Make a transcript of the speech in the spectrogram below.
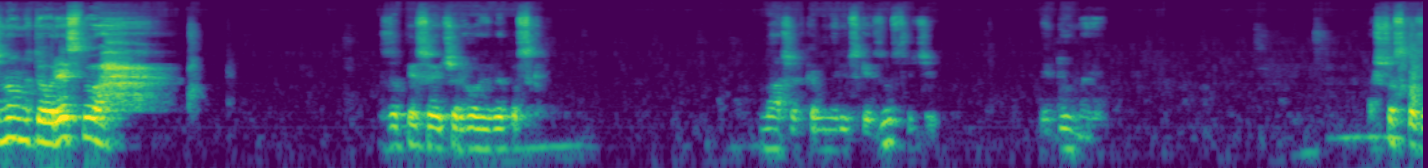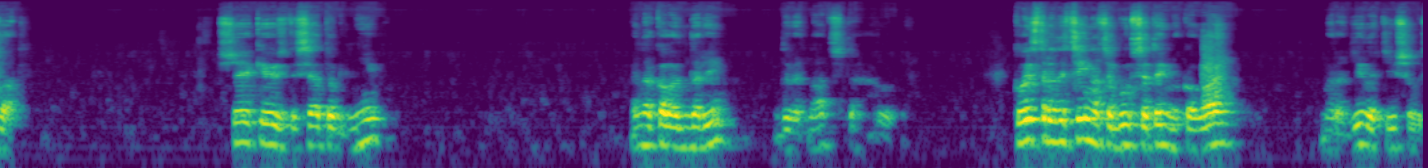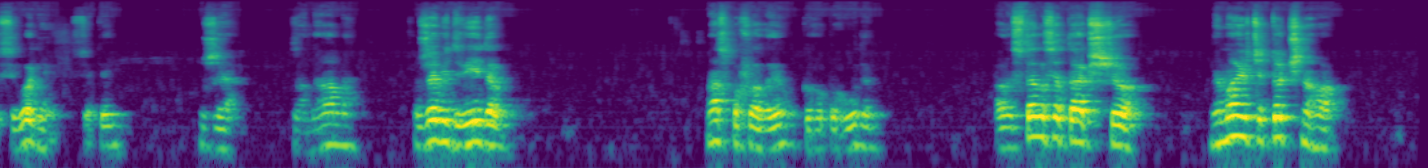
Шановне товариство, записую черговий випуск наших каменярівських зустрічей і думаю, а що сказати? Ще якихось десяток днів і на календарі 19 грудня. Колись традиційно це був Святий Миколай, ми раділи, тішили. Сьогодні святий вже за нами, вже відвідав, нас похвалив, кого погодив. Але сталося так, що, не маючи точного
